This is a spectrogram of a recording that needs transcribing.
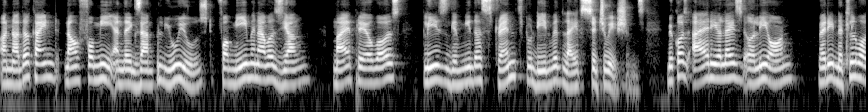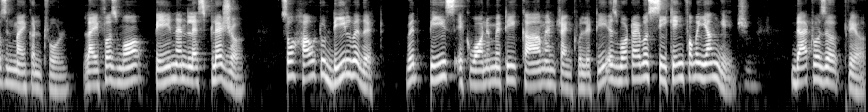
Another kind, now for me, and the example you used, for me when I was young, my prayer was, please give me the strength to deal with life's situations. Because I realized early on, very little was in my control. Life was more pain and less pleasure. So, how to deal with it with peace, equanimity, calm, and tranquility is what I was seeking from a young age. That was a prayer.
